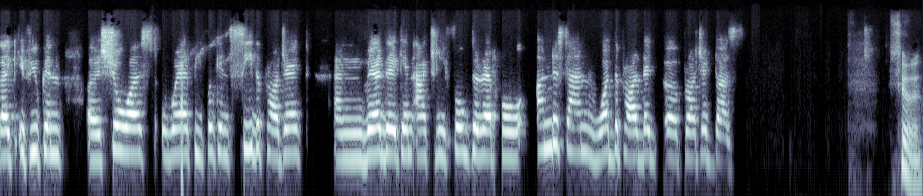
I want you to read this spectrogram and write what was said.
Like if you can uh, show us where people can see the project and where they can actually fork the repo understand what the project uh, project does. Sure.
